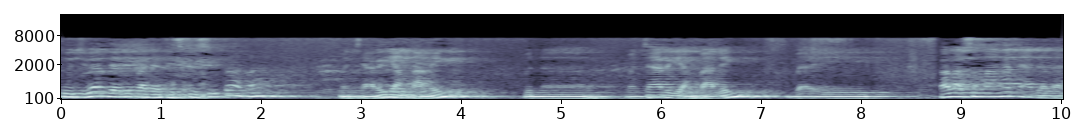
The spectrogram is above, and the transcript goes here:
Tujuan daripada diskusi itu apa? Mencari yang paling benar Mencari yang paling baik. Kalau semangatnya adalah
